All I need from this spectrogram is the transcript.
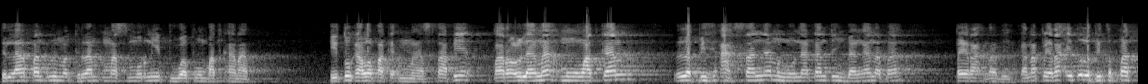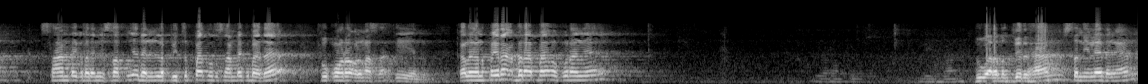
85 gram emas murni 24 karat. Itu kalau pakai emas. Tapi para ulama menguatkan lebih ahsannya menggunakan timbangan apa? perak tadi. Karena perak itu lebih cepat sampai kepada nisabnya dan lebih cepat untuk sampai kepada fuqara wal masakin. Kalau yang perak berapa ukurannya? 200 dirham senilai dengan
